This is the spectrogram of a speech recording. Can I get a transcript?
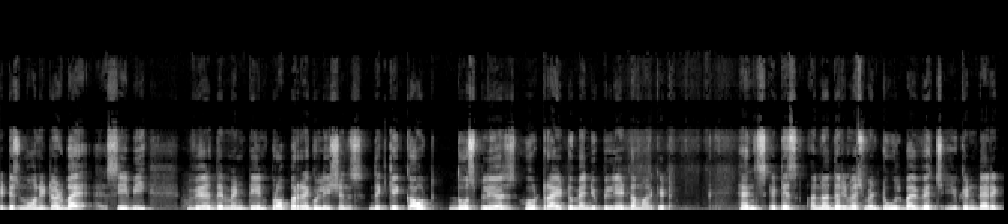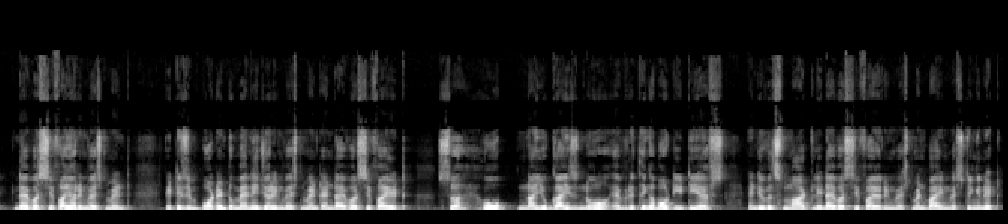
इट इज मॉनिटर्ड बाय सेबी where they maintain proper regulations. They kick out those players who try to manipulate the market. Hence, it is another investment tool by which you can direct diversify your investment. It is important to manage your investment and diversify it. so I hope now you guys know everything about ETFs and you will smartly diversify your investment by investing in it.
